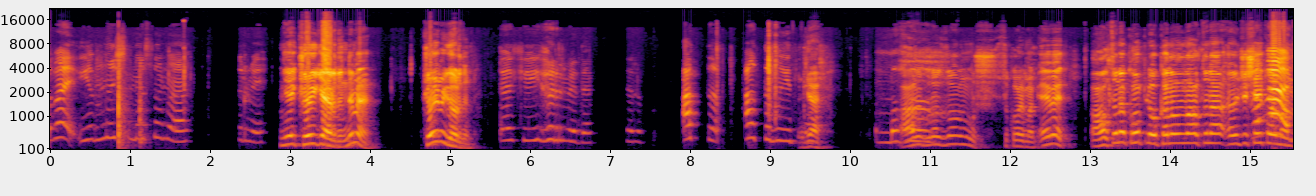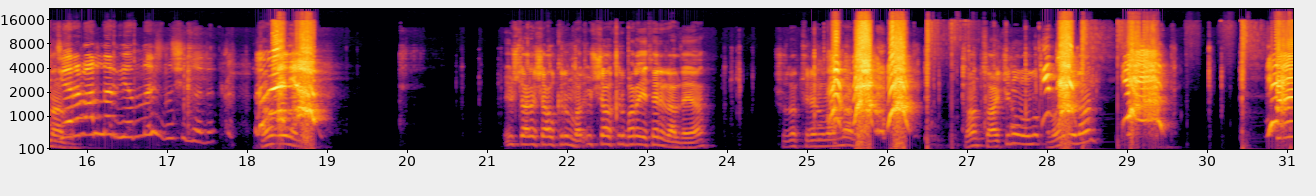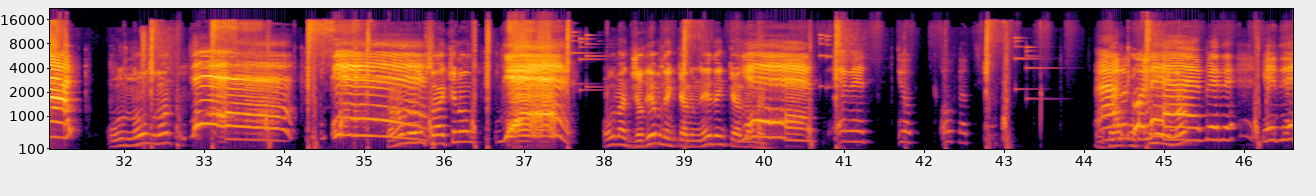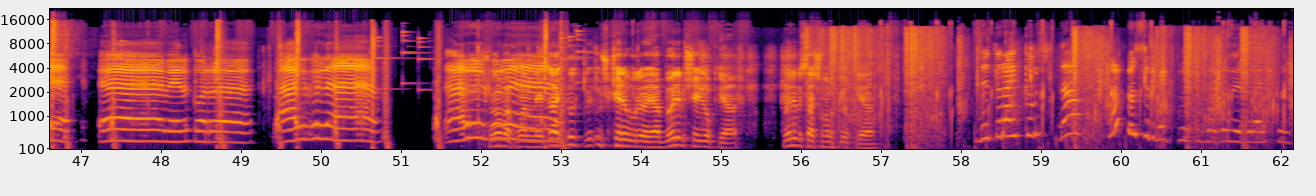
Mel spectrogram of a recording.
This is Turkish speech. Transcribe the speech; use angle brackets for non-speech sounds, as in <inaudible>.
Baba yanlışlasana. Dur bir. Niye köy gördün değil mi? Köy mü gördün? Ben şeyi görmedim. Dur. Attım. Attım gitti. Gel. Abi burası zormuş su koymak. Evet. Altına komple o kanalın altına önce şey koyman lazım. Canavarlar yanlış dışındadı. Tamam oğlum. Üç tane şalkırım var. Üç şalkır bana yeter herhalde ya. Şurada tünel olan var mı? <laughs> Lan sakin ol oğlum. Ne oluyor lan? Oğlum ne oldu lan? Tamam oğlum sakin ol. Oğlum ben cadıya mı denk geldim? Neye denk geldim ben? Git. Evet. Yok. Ok atıyor. E, tamam, okçu mu oldun lan? Beni yedi. Eee beni koru. Şuna bak lan Netral kılıç bir üç kere vuruyor ya. Böyle bir şey yok ya. Böyle bir saçmalık yok ya. Netray kılıç ne,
